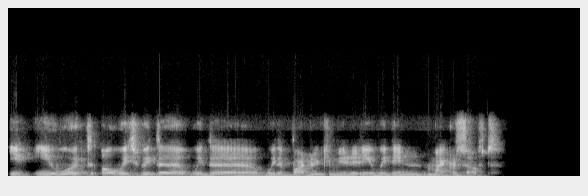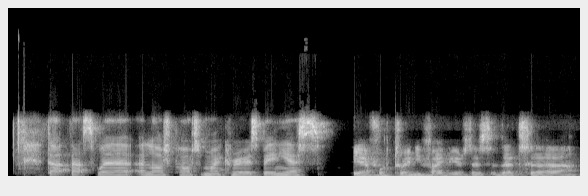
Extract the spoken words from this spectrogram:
you you worked always with the with the with the partner community within Microsoft. That that's where a large part of my career has been. Yes. Yeah, for 25 years. That's that's uh,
